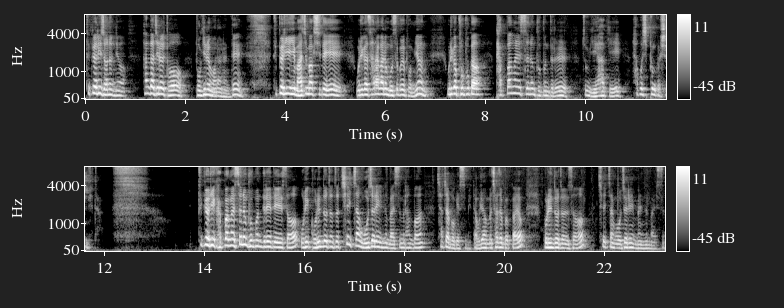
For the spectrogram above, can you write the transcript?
특별히 저는요, 한 가지를 더 보기를 원하는데, 특별히 이 마지막 시대에 우리가 살아가는 모습을 보면, 우리가 부부가 각방을 쓰는 부분들을 좀 이야기하고 싶은 것입니다. 특별히 각방을 쓰는 부분들에 대해서 우리 고린도전서 7장 5절에 있는 말씀을 한번 찾아보겠습니다. 우리 한번 찾아볼까요? 고린도전서 7장 5절에 있는 말씀.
